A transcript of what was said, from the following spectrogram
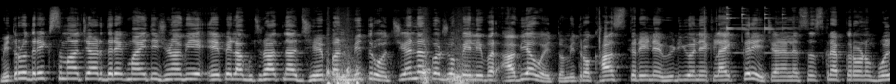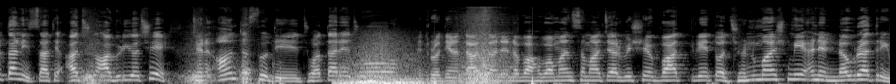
મિત્રો, દરેક સમાચાર, દરેક માહિતી જણાવીએ એ પહેલા ગુજરાતના જે પણ મિત્રો ચેનલ પર જો પહેલી વાર આવ્યા હોય તો મિત્રો, ખાસ કરીને વિડીયોને એક લાઇક કરી ચેનલને સબસ્ક્રાઇબ કરવાનું ભૂલતા નહીં. સાથે આજનો આ વીડિયો છે, જેને અંત સુધી જોતા રહેજો. મિત્રો ત્યાં તાજા નવા હવામાન સમાચાર વિશે વાત કરીએ તો જન્માષ્ટમી અને નવરાત્રી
